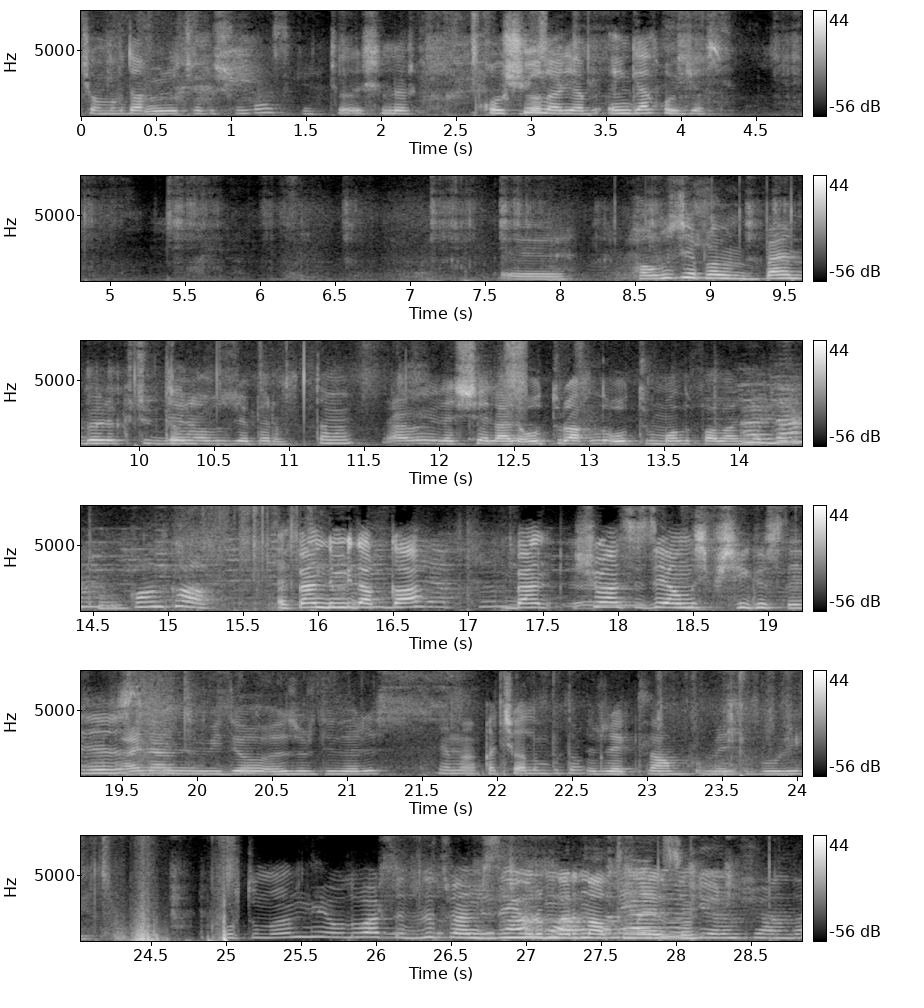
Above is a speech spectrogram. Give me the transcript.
Çamurda Böyle çalışılmaz ki. çalışılır. Koşuyorlar ya. Engel koyacağız. E, havuz yapalım. Ben böyle küçük bir yere havuz yaparım. Tamam. Ya böyle şelale oturaklı oturmalı falan yaparım. Erdem kanka. Efendim bir dakika. Ben şu an size yanlış bir şey gösteriyoruz. Aynen video özür dileriz. Hemen kaçalım buradan. Reklam mecburi. Kurtulmanın ne yolu varsa lütfen bize yorumların altına yazın. ediyorum şu anda.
